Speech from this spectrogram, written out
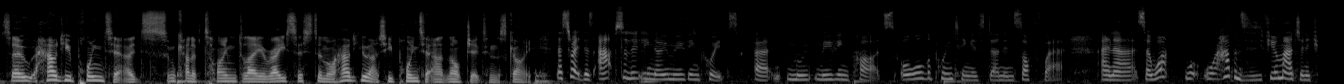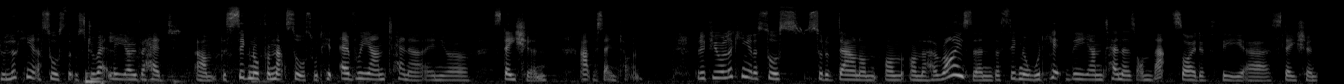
So, how do you point it? It's some kind of time delay array system, or how do you actually point it at an object in the sky? That's right, there's absolutely no moving points, uh, mo- moving parts. All the pointing is done in software. And uh, so what, what, what, happens is if you imagine if you're looking at a source that was directly overhead, um, the signal from that source would hit every antenna in your station at the same time. But if you were looking at a source sort of down on, on, on the horizon, the signal would hit the antennas on that side of the uh, station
